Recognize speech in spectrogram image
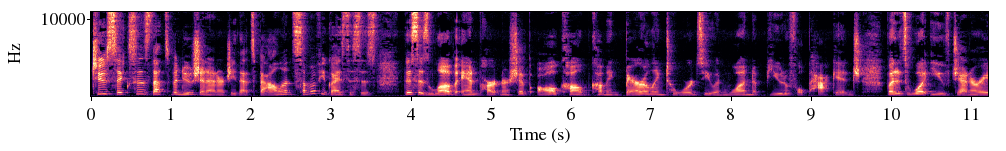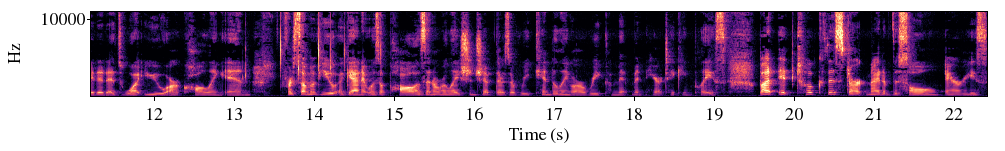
Two sixes, that's Venusian energy. That's balance. Some of you guys, this is this is love and partnership all com coming barreling towards you in one beautiful package. But it's what you've generated. It's what you are calling in. For some of you, again, it was a pause in a relationship. There's a rekindling or a recommitment here taking place. But it took this dark night of the soul, Aries,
